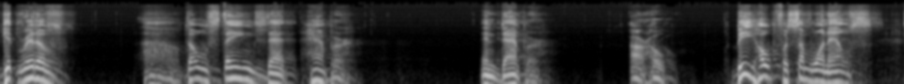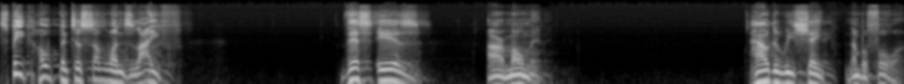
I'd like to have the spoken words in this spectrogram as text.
Get rid of uh, those things that hamper and damper our hope. Be hope for someone else. Speak hope into someone's life. This is our moment. How do we shape, number four,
